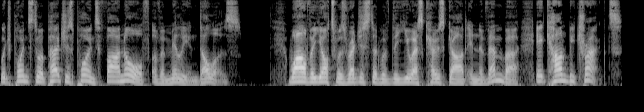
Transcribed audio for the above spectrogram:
which points to a purchase point far north of a million dollars. While the yacht was registered with the US Coast Guard in November, it can't be tracked.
